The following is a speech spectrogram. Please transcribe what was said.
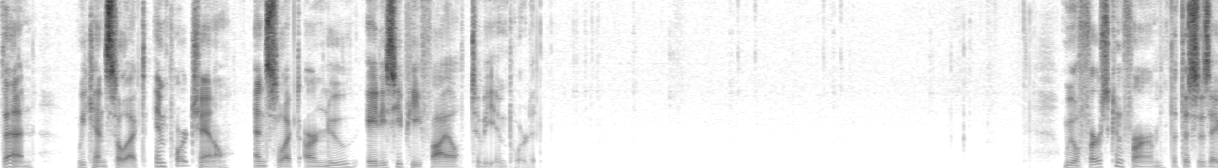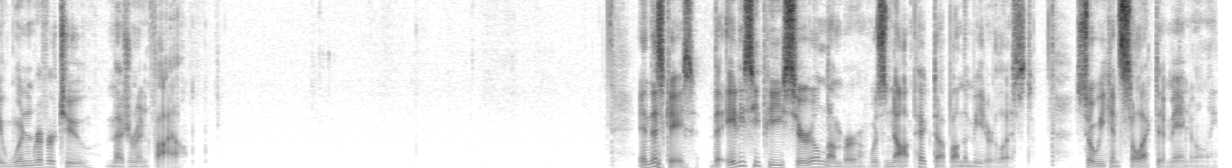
Then, we can select Import Channel and select our new ADCP file to be imported. We will first confirm that this is a WinRiver2 measurement file. In this case, the ADCP serial number was not picked up on the meter list, so we can select it manually.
